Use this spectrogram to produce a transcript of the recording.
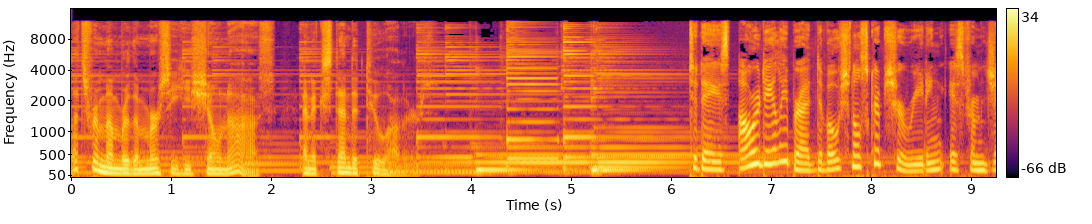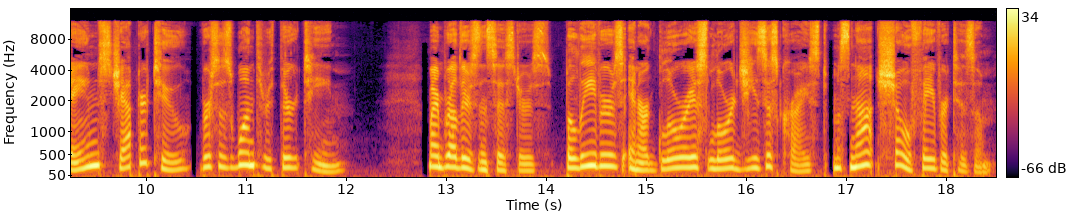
let's remember the mercy He's shown us and extend it to others. Today's Our Daily Bread devotional scripture reading is from James chapter 2, verses 1 through 13. My brothers and sisters, believers in our glorious Lord Jesus Christ must not show favoritism.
